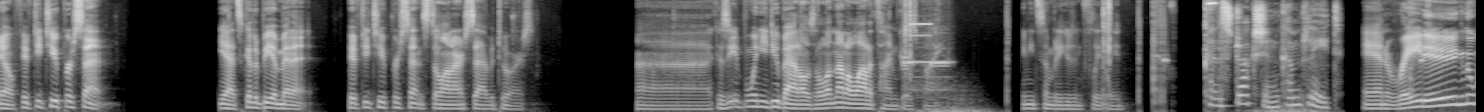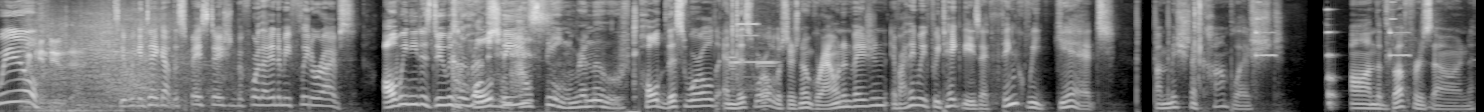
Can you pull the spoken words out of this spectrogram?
No, 52%. Yeah, it's going to be a minute. 52% still on our saboteurs. Uh, because even when you do battles, a lot, not a lot of time goes by. We need somebody who's in fleet lead. Construction complete. And raiding the wheel. We can do that. See if we can take out the space station before that enemy fleet arrives. All we need to do is hold Corruption these, has been removed. hold this world and this world, which there's no ground invasion. If I think we, if we take these, I think we get a mission accomplished on the buffer zone,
